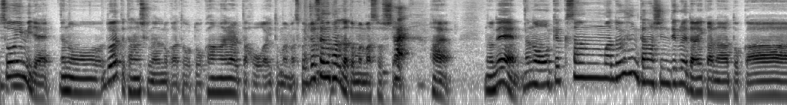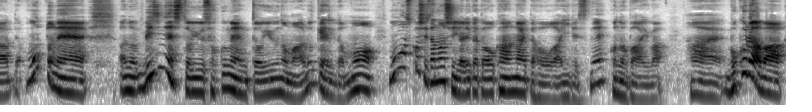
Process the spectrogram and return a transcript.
そういう意味で、あの、どうやって楽しくなるのかってことを考えられた方がいいと思います。これ女性の方だと思います、そして。はいはい。ので、あの、お客さんはどういうふうに楽しんでくれたらいいかなとか、でもっとね、あの、ビジネスという側面というのもあるけれども、もう少し楽しいやり方を考えた方がいいですね、この場合は。はい。僕らは、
